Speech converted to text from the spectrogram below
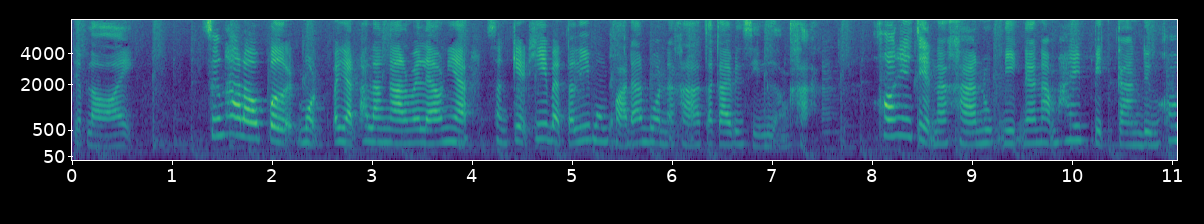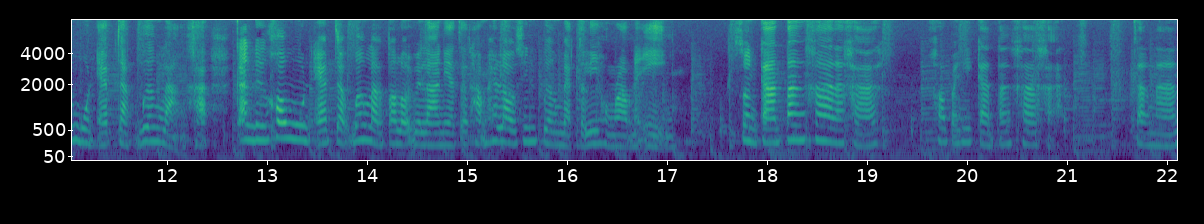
เรียบร้อย ซึ่งถ้าเราเปิดโหมดประหยัดพลังงานไว้แล้วเนี่ย สังเกตที่แบตเตอรี่มุมขวาด้านบนนะคะ จะกลายเป็นสีเหลืองค่ะ ข้อที่ 7 นะคะนุกนิกแนะนำให้ปิดการดึงข้อมูลแอปจากเบื้องหลังค่ะ การดึงข้อมูลแอปจากเบื้องหลังตลอดเวลาเนี่ยจะทำให้เราสิ้นเปลืองแบตเตอรี่ของเรานั่นเอง ส่วนการตั้งค่านะคะ เข้าไปที่การตั้งค่าค่ะ จากนั้น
